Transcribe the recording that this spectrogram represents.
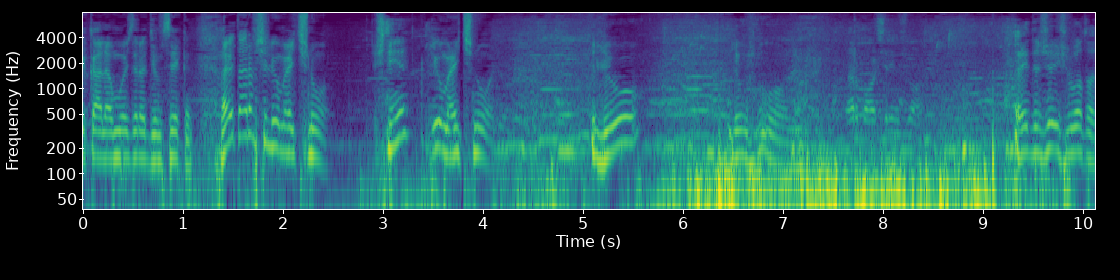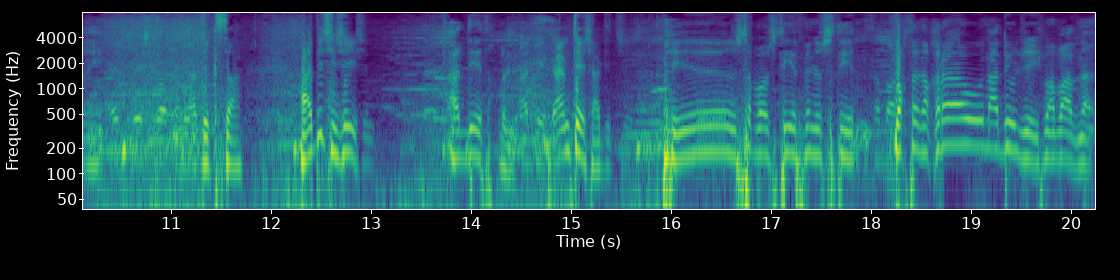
بك على موج راديو مساكن هاي تعرفش اليوم عيد شنو؟ شنو؟ اليوم عيد شنو؟ اليوم؟ اليوم شنو؟ هو 24 جوان عيد الجيش الوطني. يعطيك الصحة. عديتش جيش؟ عديت قبل عديت عمتاش عديت في 67 68 وقتها نقرأ ونعديو الجيش مع بعضنا.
